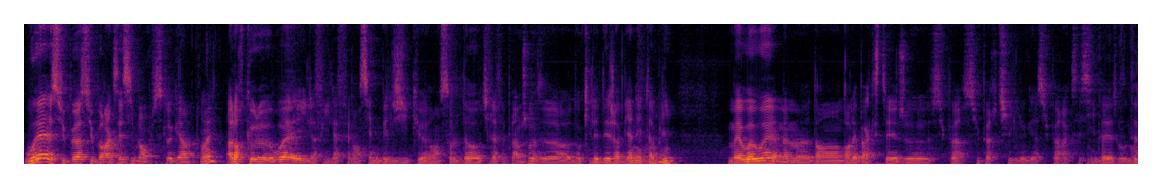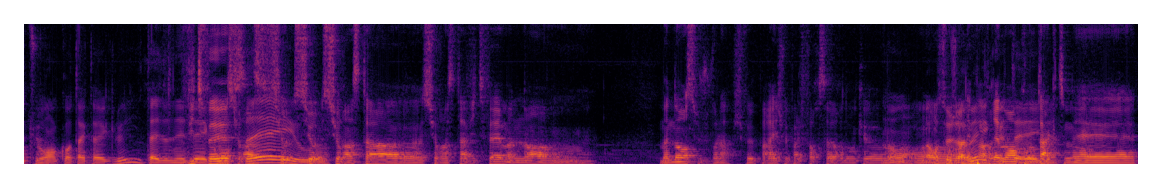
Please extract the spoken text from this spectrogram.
Ouais, super, super accessible en plus le gars. Ouais. Alors que ouais, il a fait, il a fait l'ancienne Belgique euh, en sold out, il a fait plein de choses, euh, donc il est déjà bien établi. Mais ouais, ouais, même dans, dans les backstage, euh, super, super chill, le gars, super accessible. et T'es tout, t'es donc, toujours euh, en contact avec lui? T'as donné Vite des fait, conseils sur, ou- sur Insta, euh, sur Insta, vite fait. Maintenant, euh, maintenant, voilà, je fais pareil, je fais pas le forceur, donc euh, Non, on, on sait pas vraiment en contact, mais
